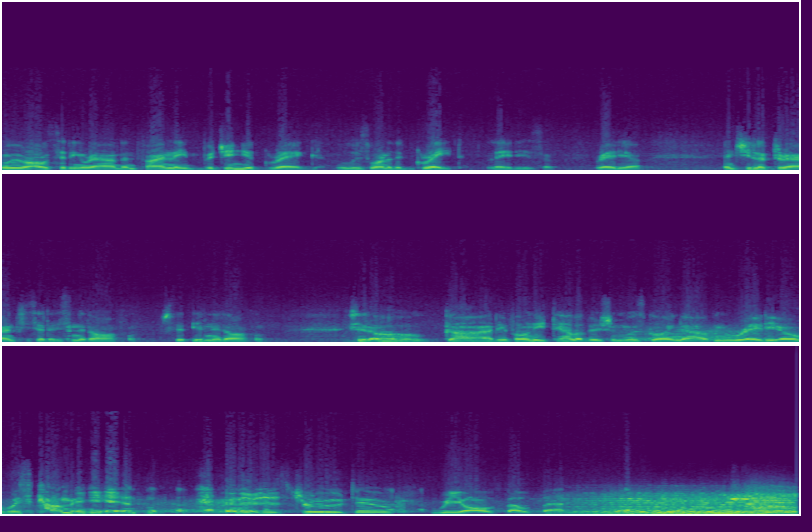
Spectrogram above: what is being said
And we were all sitting around, and finally, Virginia Gregg, who was one of the great ladies of radio, and she looked around, and she said, Isn't it awful? She said, Isn't it awful? She said, Oh, God, if only television was going out and radio was coming in. and it is true, too. We all felt that.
